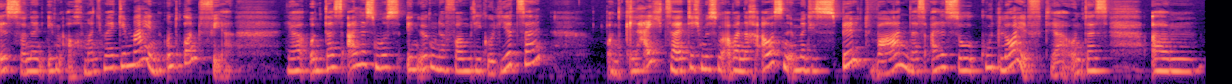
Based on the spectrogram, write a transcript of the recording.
ist, sondern eben auch manchmal gemein und unfair. Ja, und das alles muss in irgendeiner Form reguliert sein. Und gleichzeitig müssen wir aber nach außen immer dieses Bild wahren, dass alles so gut läuft. Ja, und dass ähm,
